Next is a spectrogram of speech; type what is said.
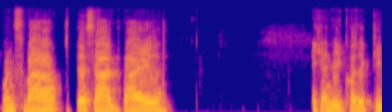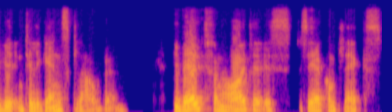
Und zwar deshalb, weil ich an die kollektive Intelligenz glaube. Die Welt von heute ist sehr komplex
